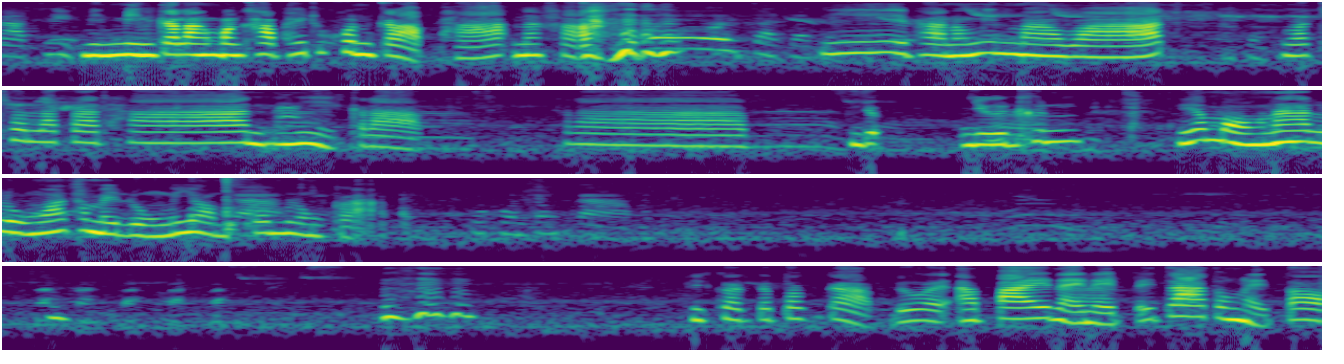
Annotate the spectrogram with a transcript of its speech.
กราบสิมินมินกำลังบังคับให้ทุกคนกราบพระนะคะโอ้ยจัดจัดนี่พาน้องมินมาวัด วัดชนรประทาน นี่กราบกราบยยืนขึ้น เนี่ยมองหน้าลุงว่าทำไมลุงไม่ยอมก้มลงกราบ ทุกคนต้องกราบพี่กอดก็ต้องกราบด้วยอะไปไหนไหนไปจ้าตรงไหนต่อ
